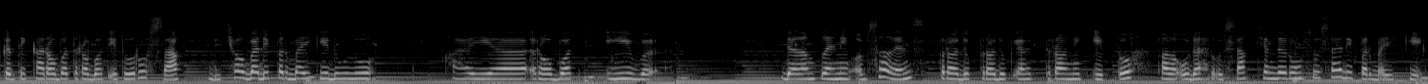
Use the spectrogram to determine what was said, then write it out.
Ketika robot-robot itu rusak dicoba diperbaiki dulu. Kayak robot Eve. Dalam planning obsolescence produk-produk elektronik itu kalau udah rusak cenderung susah diperbaiki.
